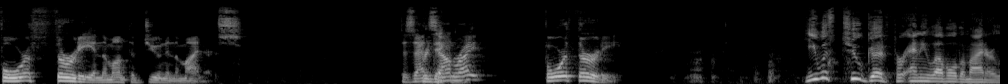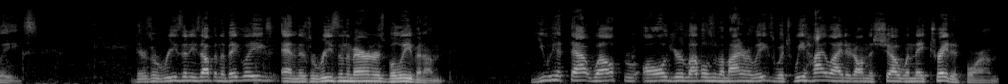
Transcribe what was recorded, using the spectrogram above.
430 in the month of June in the minors. Does that Ridiculous. sound right? 430. He was too good for any level of the minor leagues. There's a reason he's up in the big leagues, and there's a reason the Mariners believe in him you hit that well through all your levels of the minor leagues, which we highlighted on the show when they traded for him.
